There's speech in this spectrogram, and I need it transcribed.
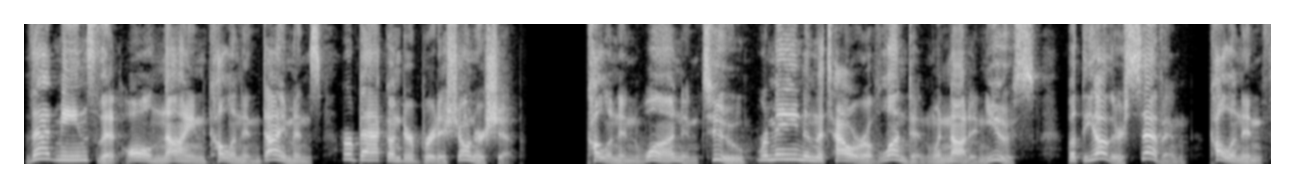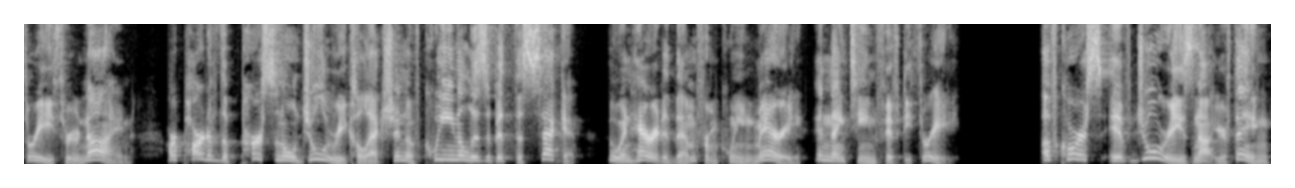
That means that all nine Cullinan diamonds are back under British ownership. Cullinan 1 and 2 remain in the Tower of London when not in use, but the other seven, Cullinan 3 through 9, are part of the personal jewelry collection of Queen Elizabeth II, who inherited them from Queen Mary in 1953. Of course, if jewelry's not your thing,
